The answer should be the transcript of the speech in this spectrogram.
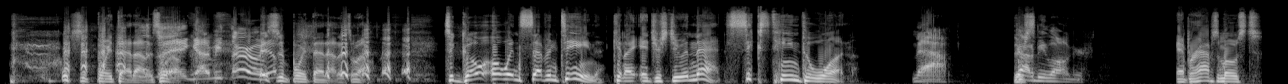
we should point that out as well. Hey, gotta be thorough. I Yep. should point that out as well. to go 0 and 17, can I interest you in that? 16 to 1. Nah. There's- Gotta be longer. And perhaps most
